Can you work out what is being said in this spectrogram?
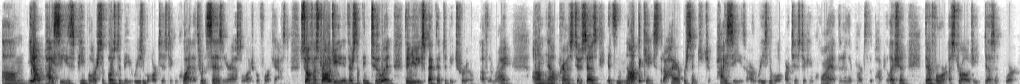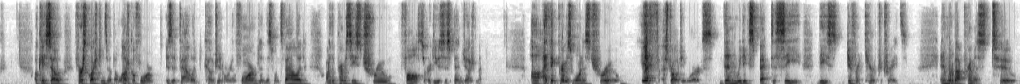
Um, you know, Pisces people are supposed to be reasonable, artistic, and quiet. That's what it says in your astrological forecast. So if astrology, if there's something to it, then you'd expect that to be true of them, right? Um, now, premise two says it's not the case that a higher percentage of Pisces are reasonable, artistic, and quiet than other parts of the population. Therefore, astrology doesn't work. Okay, so first questions about the logical form. Is it valid, cogent, or ill-formed? And this one's valid. Are the premises true, false, or do you suspend judgment? Uh, I think premise one is true. If astrology works, then we'd expect to see these different character traits. And what about premise two?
